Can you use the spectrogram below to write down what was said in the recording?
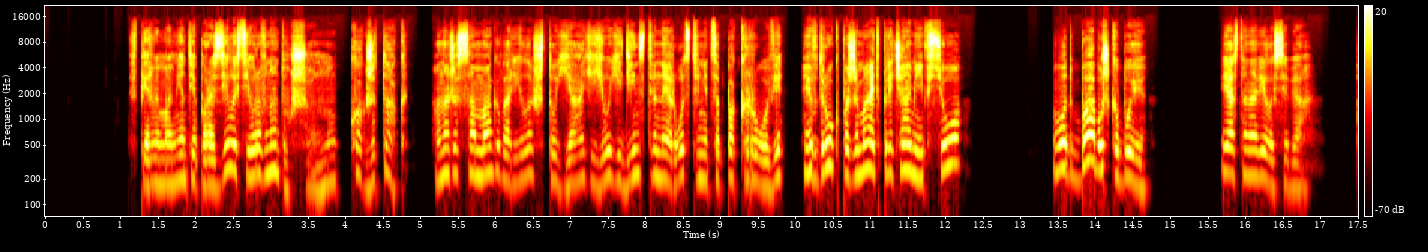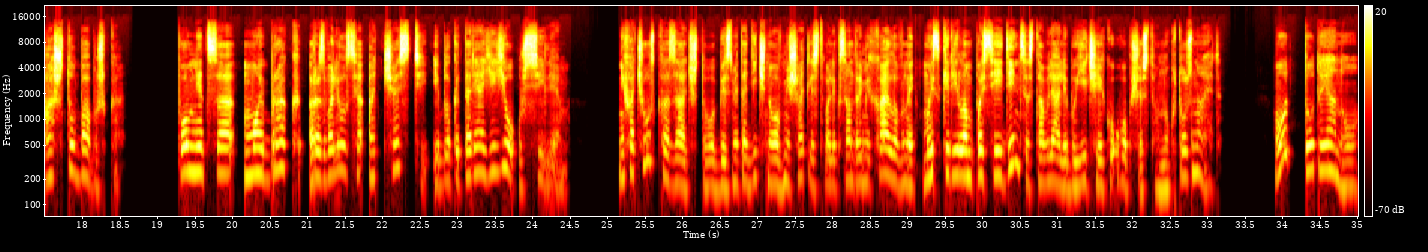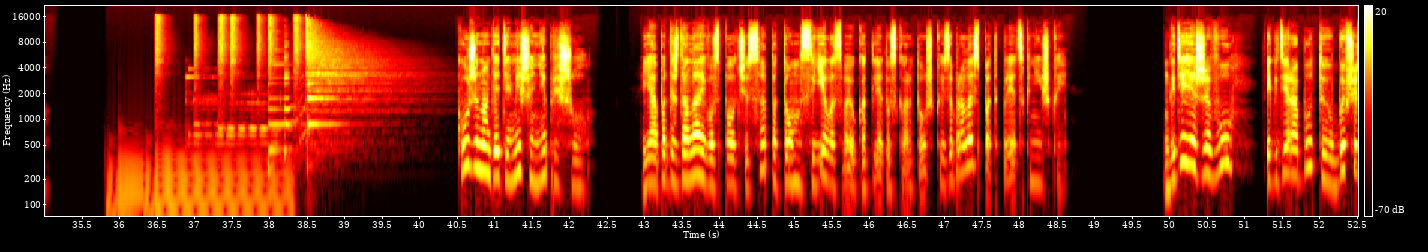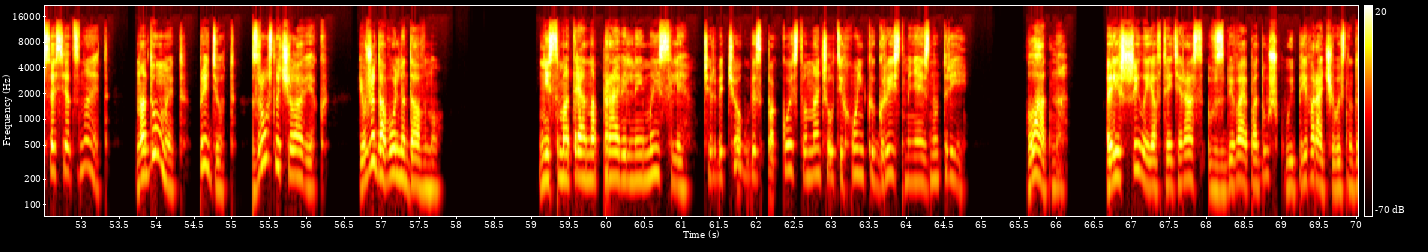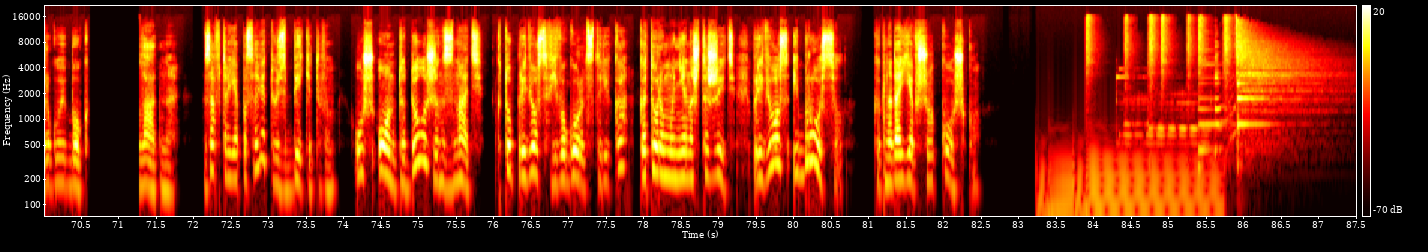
В первый момент я поразилась ее равнодушию. Ну как же так? Она же сама говорила, что я ее единственная родственница по крови, и вдруг пожимает плечами и все. Вот бабушка бы! Я остановила себя. А что бабушка? Помнится, мой брак развалился отчасти и благодаря ее усилиям. Не хочу сказать, что без методичного вмешательства Александры Михайловны мы с Кириллом по сей день составляли бы ячейку общества, но кто знает. Вот тут и оно. К ужину дядя Миша не пришел. Я подождала его с полчаса, потом съела свою котлету с картошкой и забралась под плед с книжкой. Где я живу и где работаю, бывший сосед знает. Надумает — придет. Взрослый человек. И уже довольно давно. Несмотря на правильные мысли, червячок беспокойства начал тихонько грызть меня изнутри. «Ладно», — решила я в третий раз, взбивая подушку и переворачиваясь на другой бок. «Ладно, завтра я посоветуюсь с Бекетовым. Уж он-то должен знать, кто привез в его город старика, которому не на что жить, привез и бросил, как надоевшую кошку.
